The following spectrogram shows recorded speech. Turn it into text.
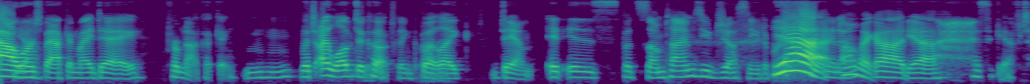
hours yeah. back in my day from not cooking, mm-hmm. which I love to Didn't cook. To think but it. like damn, it is. But sometimes you just need a break. Yeah. You know? Oh my god. Yeah, it's a gift.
